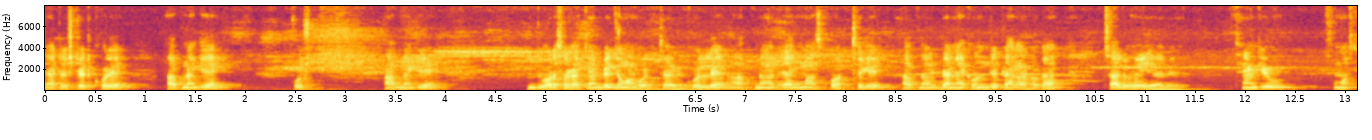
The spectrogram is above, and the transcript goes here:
অ্যাটেস্টেড করে আপনাকে পোস্ট আপনাকে দুয়ার সরকার ক্যাম্পে জমা করতে হবে। করলে আপনার এক মাস পর থেকে আপনার ব্যাঙ্ক অ্যাকাউন্টে টাকা ফাঁকা চালু হয়ে যাবে। থ্যাংক ইউ সমস্ত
